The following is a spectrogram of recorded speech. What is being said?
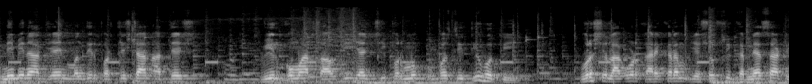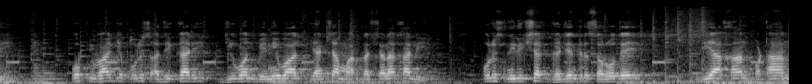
नेमिनाथ जैन मंदिर प्रतिष्ठान अध्यक्ष वीरकुमार सावजी यांची प्रमुख उपस्थिती होती. वृक्ष लागवड कार्यक्रम यशस्वी करण्यासाठी उपविभागीय पोलीस अधिकारी जीवन बेनिवाल यांच्या मार्गदर्शनाखाली पोलीस निरीक्षक गजेंद्र सरोदे जिया खान पठाण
